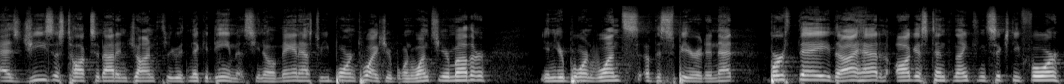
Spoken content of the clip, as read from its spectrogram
as Jesus talks about in John 3 with Nicodemus. You know, a man has to be born twice. You're born once of your mother, and you're born once of the Spirit. And that birthday that I had on August 10th, 1964,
